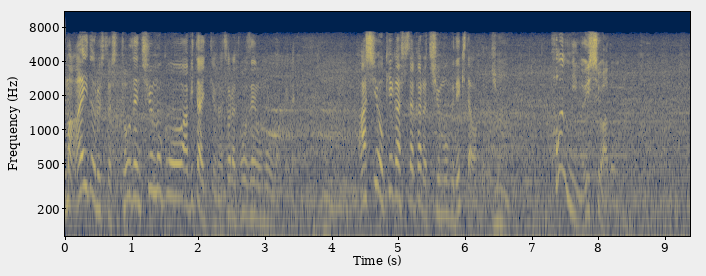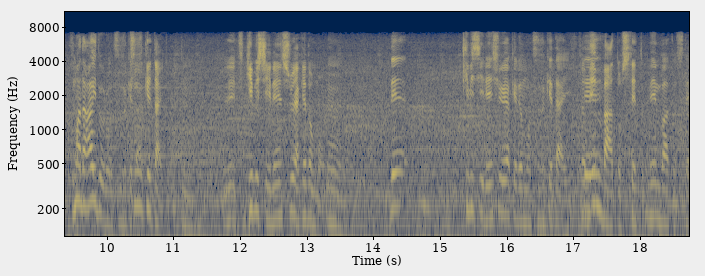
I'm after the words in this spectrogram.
まあアイドルとして当然注目を浴びたいっていうのはそれは当然思うわけで。足を怪我したから注目できたわけでしょ、本人の意思はどうなの？まだアイドルを続けたい。続けたいとで厳しい練習やけども、うん、うんで厳しい練習やけども続けたい。でメンバーとしてと。メンバーとして。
